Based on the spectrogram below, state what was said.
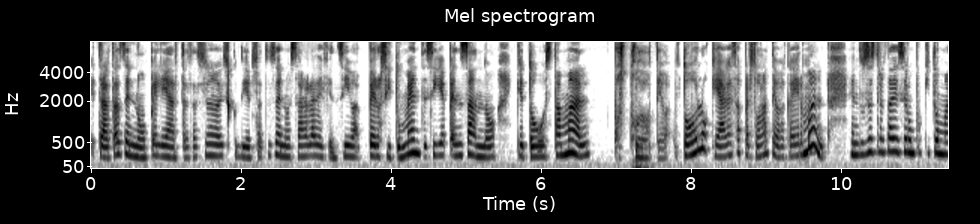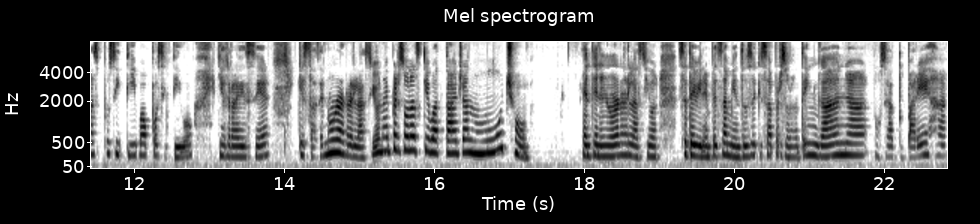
Eh, tratas de no pelear, tratas de no discutir, tratas de no estar a la defensiva, pero si tu mente sigue pensando que todo está mal, pues todo, te todo lo que haga esa persona te va a caer mal. Entonces trata de ser un poquito más positiva positivo y agradecer que estás en una relación. Hay personas que batallan mucho en tener una relación, se te vienen pensamientos de que esa persona te engaña, o sea, tu pareja,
